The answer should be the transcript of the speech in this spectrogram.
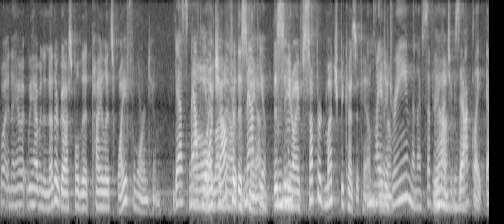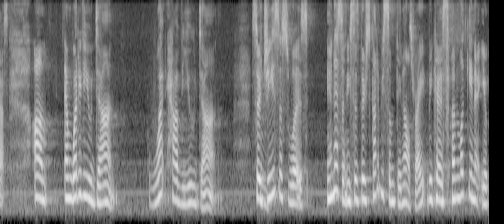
Well, and I have- we have in another gospel that Pilate's wife warned him. Yes, Matthew. Oh, Watch out that. for this Matthew. man. This, you know, I've suffered much because of him. I had you a dream and I've suffered Yeah. much. Exactly, yes. Um, and what have you done? What have you done? So Hmm. Jesus was innocent. He says, There's got to be something else, right? Because I'm looking at you.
